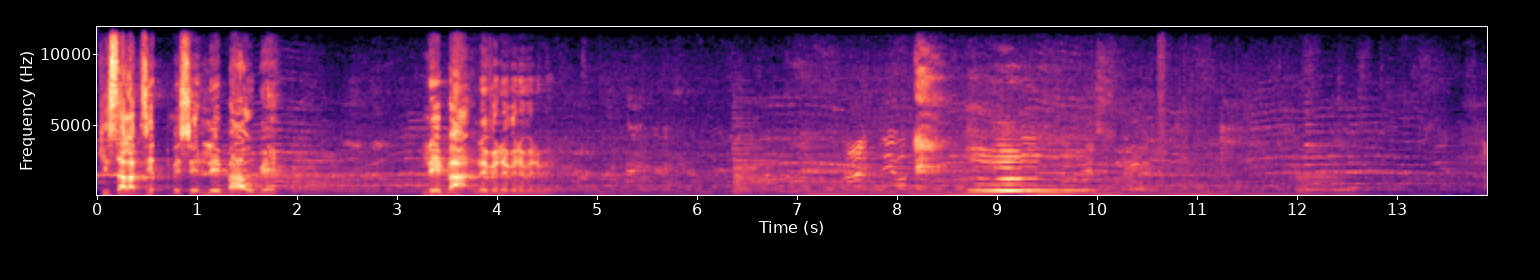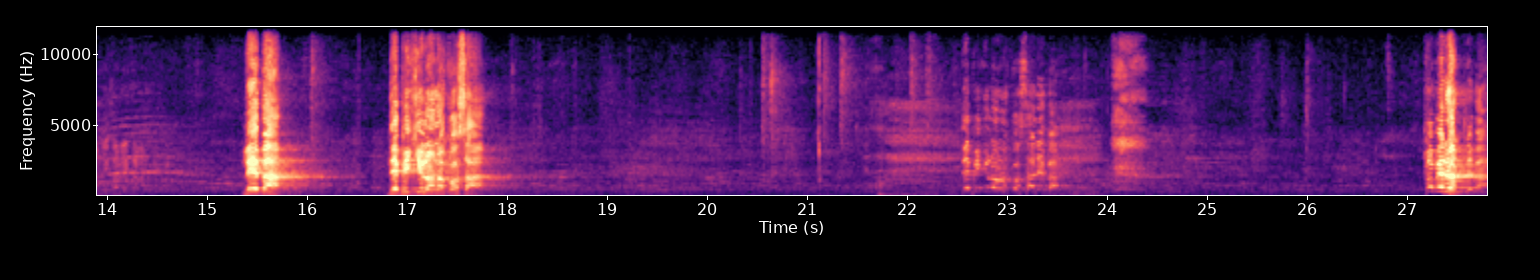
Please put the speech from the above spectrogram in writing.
Qui ça l'a dit, monsieur, les bas ou bien? Les bas. Levez, levez, levez, levez. Les bas. Depuis qu'il en a encore ça. Depuis qu'il en a encore ça, les bas. Combien d'autres les bas?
